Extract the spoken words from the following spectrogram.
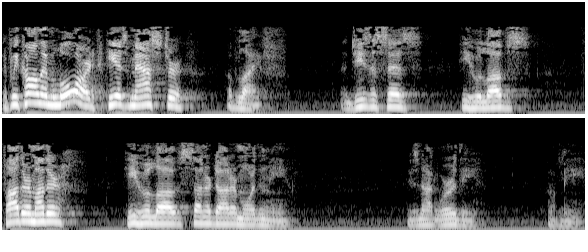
If we call Him Lord, He is Master of life. And Jesus says, He who loves father or mother, he who loves son or daughter more than me is not worthy of me.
